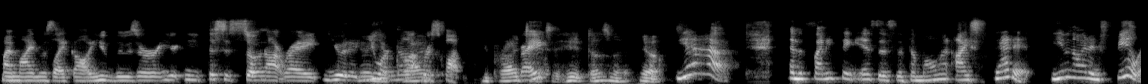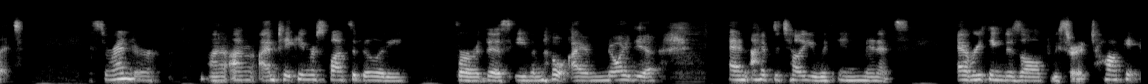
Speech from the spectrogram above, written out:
My mind was like, "Oh, you loser! You, this is so not right. You yeah, you are not responsible." Your pride right? takes a hit, doesn't it? Yeah. Yeah. And the funny thing is, is that the moment I said it, even though I didn't feel it, surrender. I, I'm, I'm taking responsibility for this, even though I have no idea. And I have to tell you, within minutes, everything dissolved. We started talking.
